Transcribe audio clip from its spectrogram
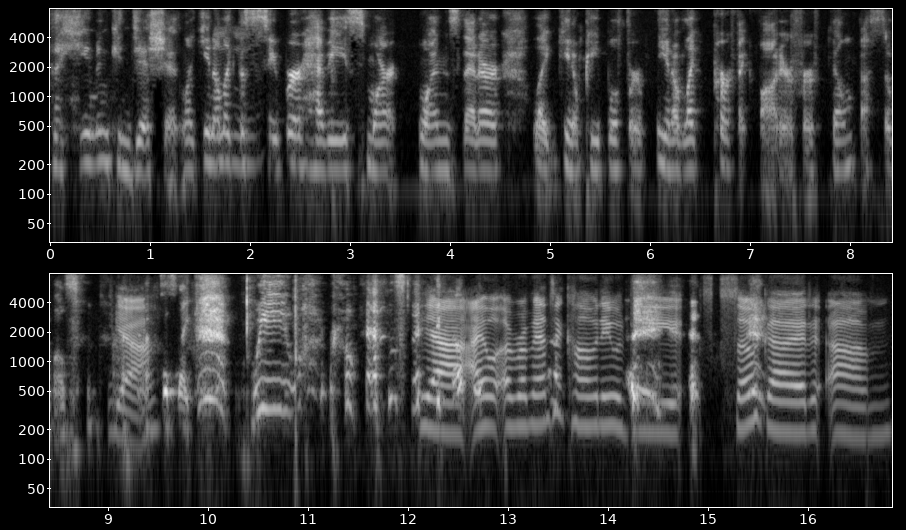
the human condition, like you know, like the Mhm. super heavy, smart ones that are like you know people for you know like perfect fodder for film festivals. yeah I'm just like we want romance. yeah? I, a romantic comedy would be so good um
